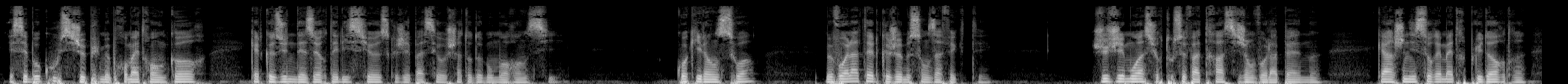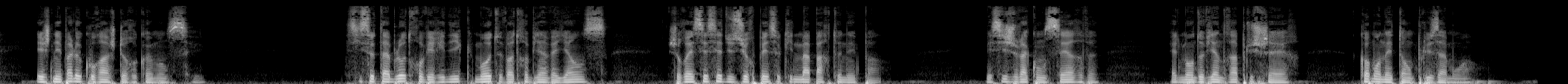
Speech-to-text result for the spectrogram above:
Et c'est beaucoup si je puis me promettre encore quelques-unes des heures délicieuses que j'ai passées au château de Montmorency. Quoi qu'il en soit, me voilà tel que je me sens affecté. Jugez-moi sur tout ce fatras si j'en vaux la peine, car je n'y saurais mettre plus d'ordre, et je n'ai pas le courage de recommencer. Si ce tableau trop véridique m'ôte votre bienveillance, j'aurais cessé d'usurper ce qui ne m'appartenait pas. Mais si je la conserve, elle m'en deviendra plus chère, comme en étant plus à moi.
